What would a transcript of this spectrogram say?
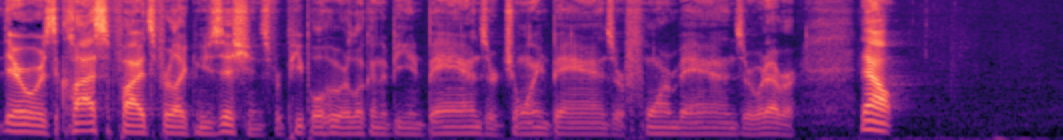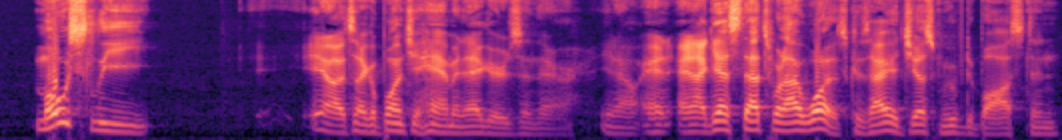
there was the classifieds for like musicians, for people who are looking to be in bands or join bands or form bands or whatever. Now, mostly you know, it's like a bunch of ham and eggers in there, you know, and, and I guess that's what I was because I had just moved to Boston.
